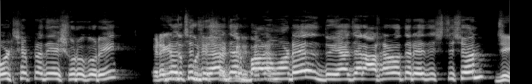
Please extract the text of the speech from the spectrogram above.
ওল্ড শেপটা দিয়ে শুরু করি। এটা কিন্তু হচ্ছে পুশ দুই স্টার হাজার বারো মডেল দুই হাজার আঠারোতে রেজিস্ট্রেশন জি।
